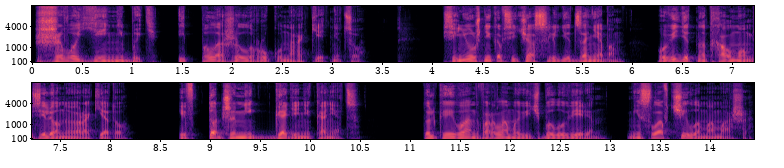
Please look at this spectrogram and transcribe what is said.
живой ей не быть», и положил руку на ракетницу. Синюшников сейчас следит за небом. Увидит над холмом зеленую ракету. И в тот же миг гадине конец. Только Иван Варламович был уверен, не словчила мамаша.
